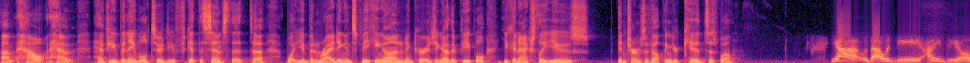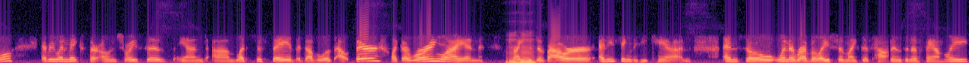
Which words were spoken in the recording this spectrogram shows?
Um, how have have you been able to? Do you get the sense that uh, what you've been writing and speaking on and encouraging other people, you can actually use in terms of helping your kids as well? Yeah, that would be ideal. Everyone makes their own choices, and um, let's just say the devil is out there like a roaring lion mm-hmm. trying to mm-hmm. devour anything that he can. And so, when a revelation like this happens in a family,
